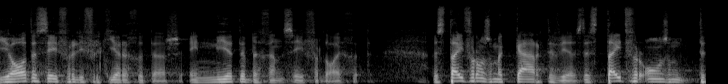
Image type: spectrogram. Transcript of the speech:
ja te sê vir die verkeerde goeters en nee te begin sê vir daai goed. Dis tyd vir ons om 'n kerk te wees. Dis tyd vir ons om te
